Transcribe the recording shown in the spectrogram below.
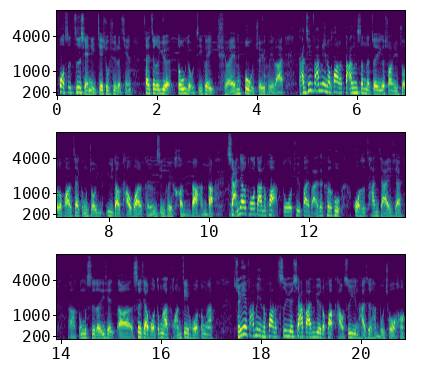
或是之前你借出去的钱，在这个月都有机会全部追回来。感情方面的话呢，单身的这一个双鱼座的话，在工作遇遇到桃花的可能性会很大很大。想要脱单的话，多去拜访。一下客户，或者是参加一下啊公司的一些呃社交活动啊、团建活动啊。学业方面的话呢，四月下半月的话，考试运还是很不错哈。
